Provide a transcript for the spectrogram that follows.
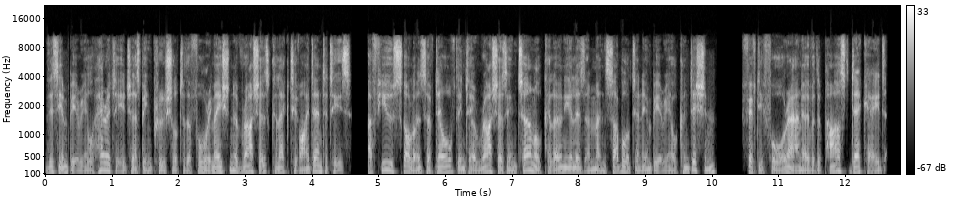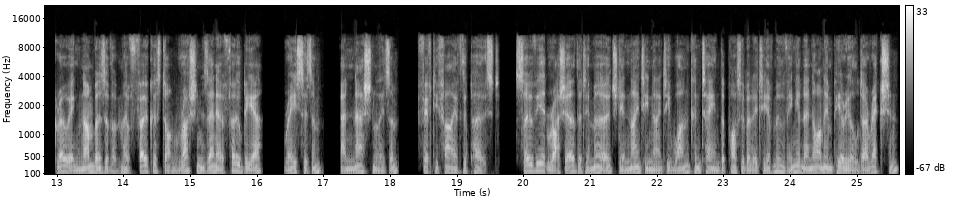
this imperial heritage has been crucial to the formation of Russia's collective identities. A few scholars have delved into Russia's internal colonialism and subaltern imperial condition. 54 and over the past decade, growing numbers of them have focused on Russian xenophobia, racism, and nationalism. 55 The post Soviet Russia that emerged in 1991 contained the possibility of moving in a non-imperial direction,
